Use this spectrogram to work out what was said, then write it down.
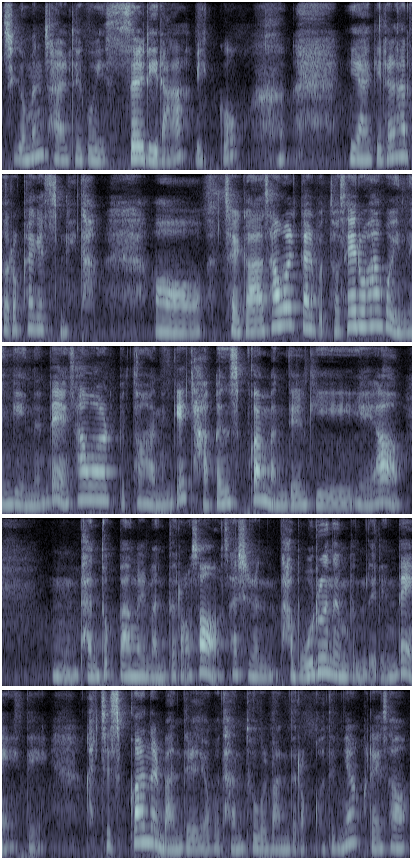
지금은 잘 되고 있으리라 믿고 이야기를 하도록 하겠습니다. 어, 제가 4월달부터 새로 하고 있는 게 있는데, 4월부터 하는 게 작은 습관 만들기예요. 음, 단톡방을 만들어서 사실은 다 모르는 분들인데 네, 같이 습관을 만들려고 단톡을 만들었거든요. 그래서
